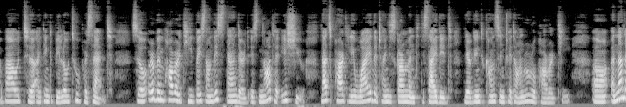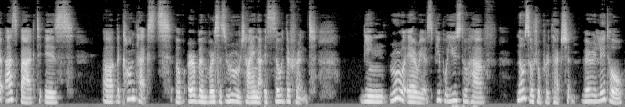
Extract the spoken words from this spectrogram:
about, uh, I think, below 2%. So urban poverty based on this standard is not an issue. That's partly why the Chinese government decided they're going to concentrate on rural poverty. Uh, another aspect is uh, the contexts of urban versus rural China is so different. In rural areas, people used to have no social protection, very little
